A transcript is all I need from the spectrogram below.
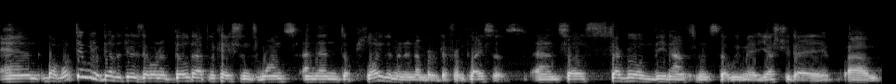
And but what they want to be able to do is they want to build applications once and then deploy them in a number of different places. And so several of the announcements that we made yesterday um,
